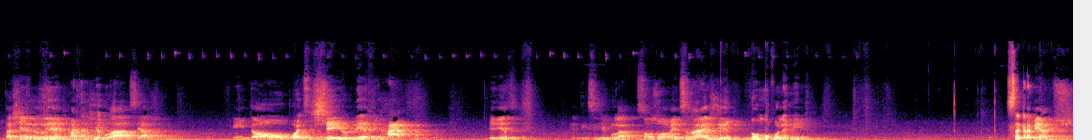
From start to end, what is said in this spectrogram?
está sendo lento, mas está desregulado, certo? Então pode ser cheio, lento e rápido. Beleza? Ele tem que ser regular. São os momentos sinais de normovolemia. Sangramentos.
